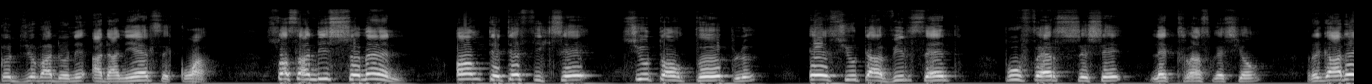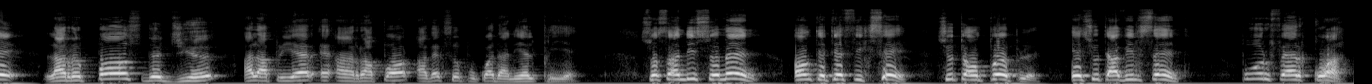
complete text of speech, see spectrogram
que Dieu va donner à Daniel, c'est quoi? 70 semaines ont été fixées sur ton peuple et sur ta ville sainte pour faire cesser les transgressions. Regardez, la réponse de Dieu à la prière est en rapport avec ce pourquoi Daniel priait. 70 semaines ont été fixées sur ton peuple et sur ta ville sainte. Pour faire quoi?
